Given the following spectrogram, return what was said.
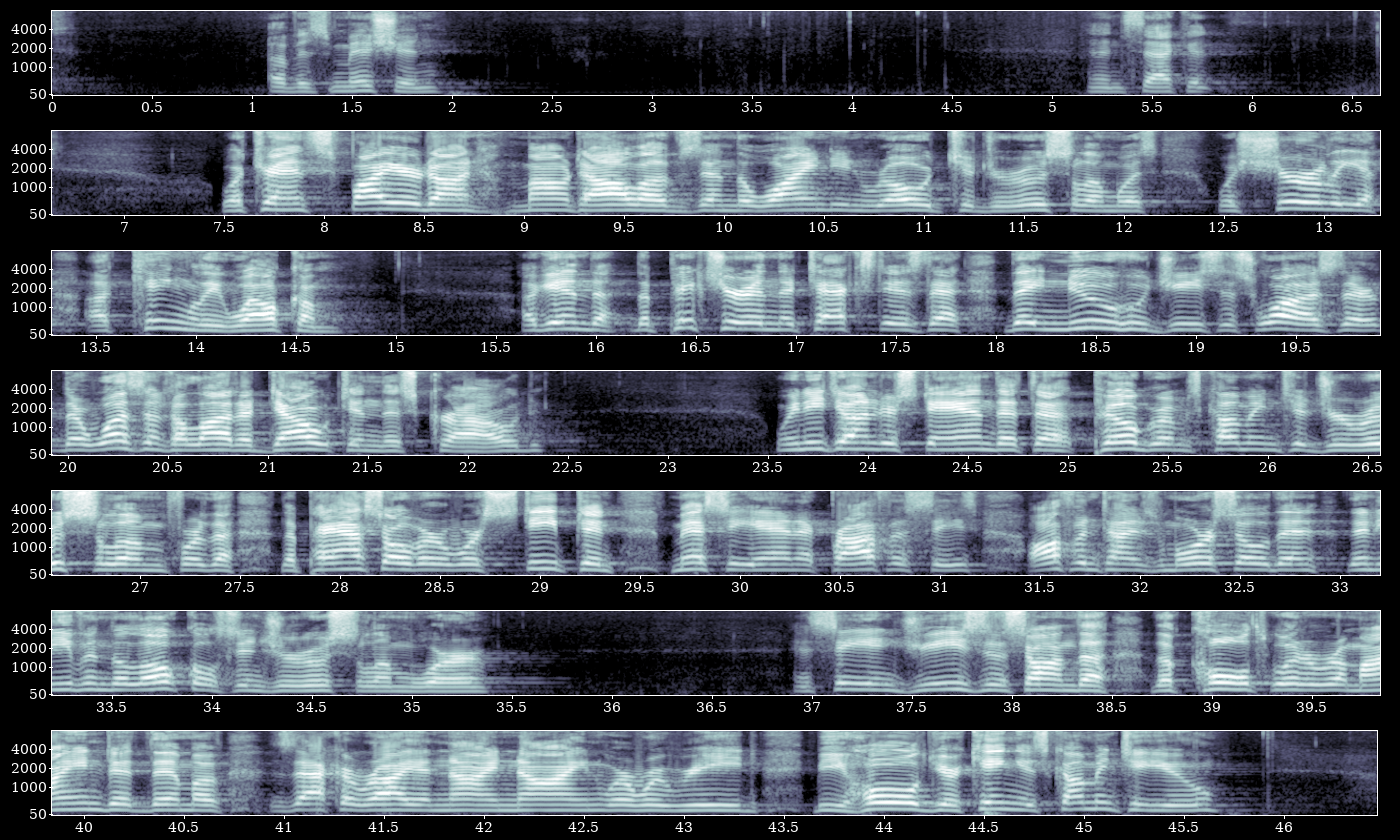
of his mission. And second, what transpired on Mount Olives and the winding road to Jerusalem was, was surely a, a kingly welcome. Again, the, the picture in the text is that they knew who Jesus was. There, there wasn't a lot of doubt in this crowd. We need to understand that the pilgrims coming to Jerusalem for the, the Passover were steeped in messianic prophecies, oftentimes more so than, than even the locals in Jerusalem were. And seeing Jesus on the, the colt would have reminded them of Zechariah 9 9, where we read, Behold, your king is coming to you.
